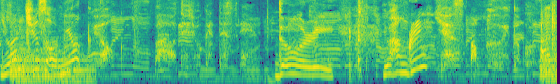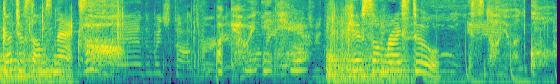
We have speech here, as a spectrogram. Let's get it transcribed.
You want juice or milk? Milk. How did you get this in? Don't worry. You hungry? Yes, I'm really I've got you some snacks. but can we eat here? Here's some rice too. It's not even cold.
